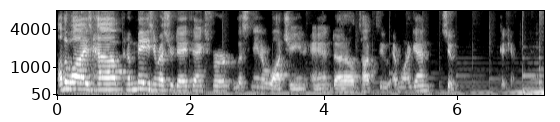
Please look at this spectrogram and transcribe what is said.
Otherwise, have an amazing rest of your day. Thanks for listening or watching, and uh, I'll talk to everyone again soon. Take care.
